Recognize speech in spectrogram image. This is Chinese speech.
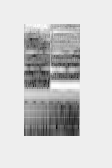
see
